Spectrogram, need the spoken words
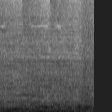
Música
